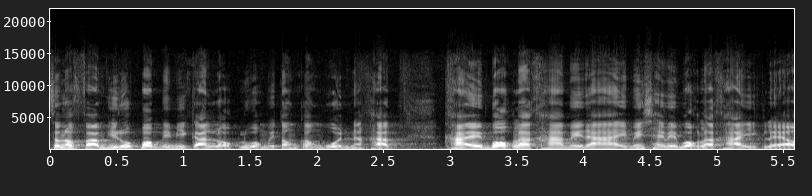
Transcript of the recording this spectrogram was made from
สำหรับฟาร์มฮีโร่ปอมไม่มีการหลอกลวงไม่ต้องกังวลนะครับขายบอกราคาไม่ได้ ไม่ใช่ไม่บอกราคาอีกแล้ว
